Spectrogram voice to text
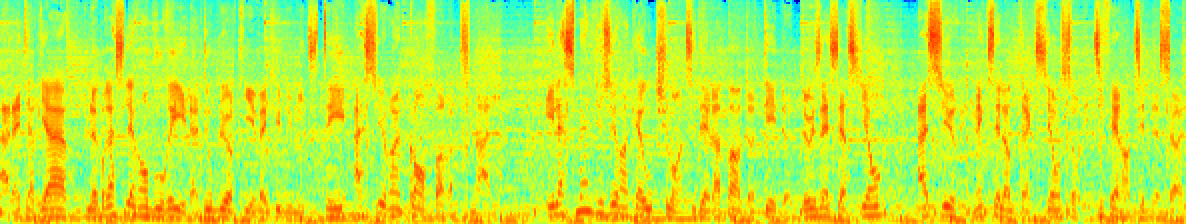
À l'intérieur, le bracelet rembourré et la doublure qui évacue l'humidité assurent un confort optimal. Et la semelle d'usure en caoutchouc antidérapant dotée de deux insertions assure une excellente traction sur les différents types de sols.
